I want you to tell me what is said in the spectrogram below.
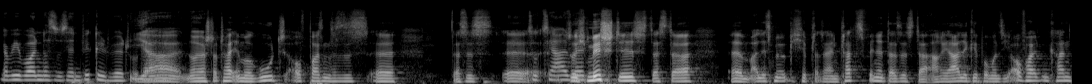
Ja, wir wollen, dass es entwickelt wird, oder? Ja, neuer Stadtteil immer gut. Aufpassen, dass es, äh, dass es äh, Sozial durchmischt ist, dass da ähm, alles Mögliche seinen Platz findet, dass es da Areale gibt, wo man sich aufhalten kann,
